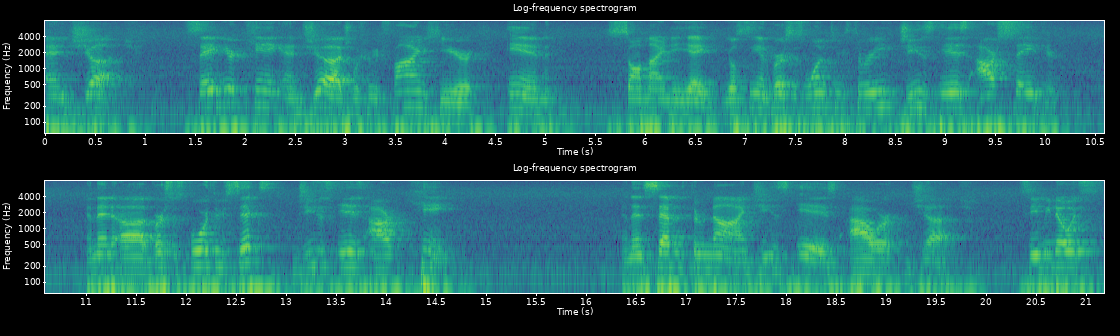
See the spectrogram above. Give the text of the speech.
and Judge. Savior, King, and Judge, which we find here in Psalm 98. You'll see in verses 1 through 3, Jesus is our Savior. And then uh, verses 4 through 6, Jesus is our King. And then 7 through 9, Jesus is our Judge. See, we know it's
